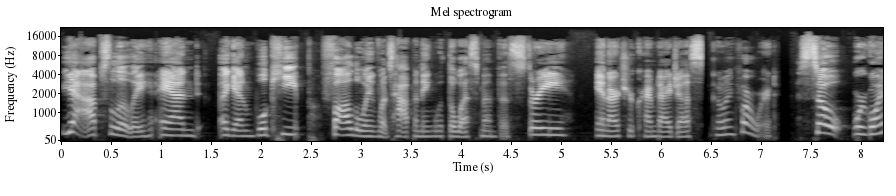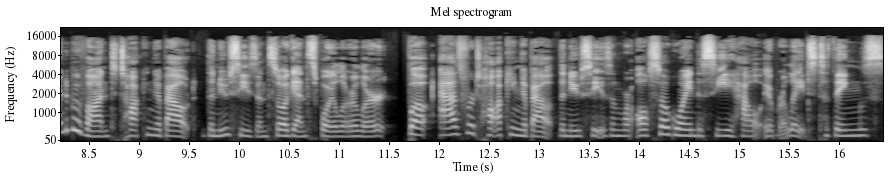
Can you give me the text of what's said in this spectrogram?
Yeah, absolutely. And again, we'll keep following what's happening with the West Memphis 3 in our True Crime Digest going forward. So we're going to move on to talking about the new season. So again, spoiler alert. But as we're talking about the new season, we're also going to see how it relates to things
